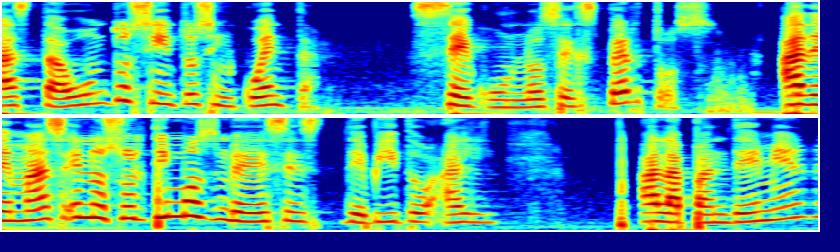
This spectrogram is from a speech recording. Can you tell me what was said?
hasta un 250, según los expertos. Además, en los últimos meses, debido a la pandemia,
